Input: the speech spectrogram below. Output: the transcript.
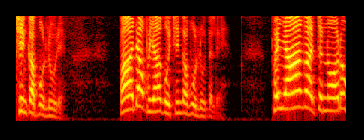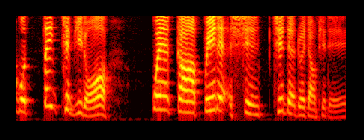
ချင်းကပ်ဖို့လိုတယ်။ဘာကြောင့်ဖျားကိုချင်းကပ်ဖို့လိုတယ်လဲ။ဖျားကကျွန်တော်တို့ကိုသိချစ်ပြီးတော့ ကွယ်ကာပေးတဲ့အရှင်ဖြစ်တဲ့အတွက်ကြောင့်ဖြစ်တယ်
